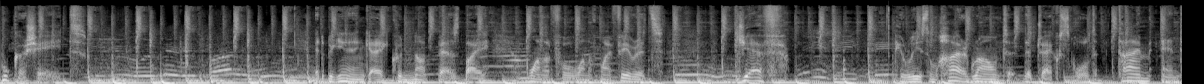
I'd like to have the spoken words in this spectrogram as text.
Booka Shade. At the beginning, I could not pass by wonderful one of my favorites, Jeff. He released on Higher Ground. The track was called Time and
